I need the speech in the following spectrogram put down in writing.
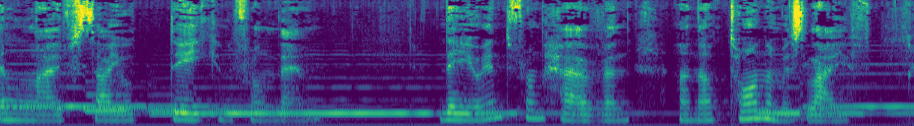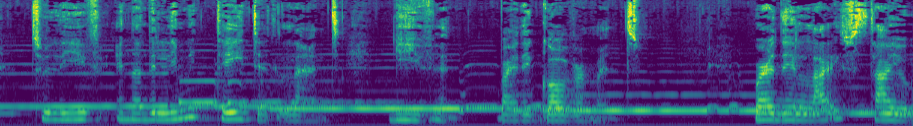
and lifestyle taken from them. They went from having an autonomous life to live in a delimited land given by the government, where their lifestyle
